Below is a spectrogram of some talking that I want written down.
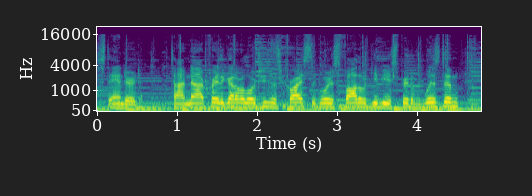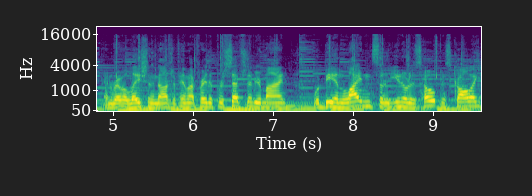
Standard time. Now I pray the God of our Lord Jesus Christ, the glorious Father, would give you a spirit of wisdom and revelation and knowledge of Him. I pray the perception of your mind would be enlightened so that you know what His hope, His calling,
